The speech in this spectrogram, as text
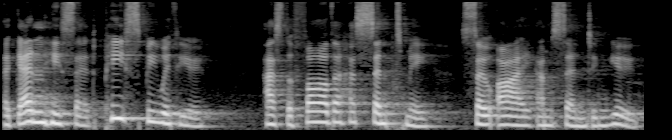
Again he said, Peace be with you. As the Father has sent me, so I am sending you.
